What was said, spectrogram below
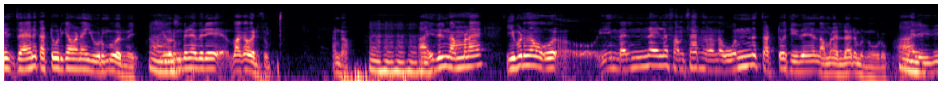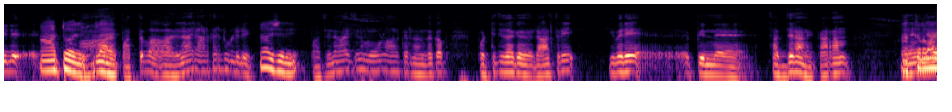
ഈ തേന കട്ട് പിടിക്കാൻ വേണം ഈ ഉറുമ്പ് വരുന്നത്. ഈ ഉറുമ്പിനെ ഇവർ വക വരുത്തും. ഉണ്ടോ ഇതിൽ നമ്മളെ ഇവിടുന്ന് ഈ മെല്ലെ സംസാരം എന്ന് പറഞ്ഞാൽ ഒന്ന് തട്ടോ ചെയ്ത് കഴിഞ്ഞാൽ നമ്മളെല്ലാരും ഇവിടുന്ന് ഓടും. ആ രീതിയിൽ പത്ത് പതിനായിരം ആൾക്കാരുടെ ഉള്ളിൽ. ശരി. പതിനായിരത്തിന് മുകളിൽ ആൾക്കാരാണ്. ഇതൊക്കെ പൊട്ടിച്ചതൊക്കെ രാത്രി ഇവർ പിന്നെ സജ്ജനാണ്. കാരണം ഞാൻ-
